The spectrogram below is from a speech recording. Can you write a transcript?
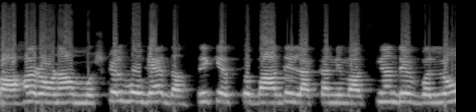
ਬਾਹਰ ਆਉਣਾ ਮੁਸ਼ਕਲ ਹੋ ਗਿਆ। ਦੱਸਦੇ ਕਿ ਇਸ ਤੋਂ ਬਾਅਦ ਇਲਾਕਾ ਨਿਵਾਸੀਆਂ ਦੇ ਵੱਲੋਂ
